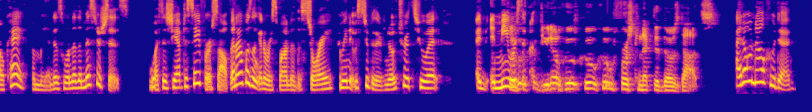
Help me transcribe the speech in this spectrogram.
okay, Amanda's one of the mistresses. What does she have to say for herself? And I wasn't going to respond to the story. I mean, it was stupid. There's no truth to it. And, and me, so who, do you know who who who first connected those dots? I don't know who did.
